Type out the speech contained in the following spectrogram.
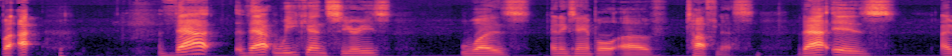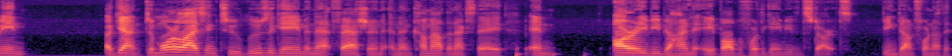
But I, that that weekend series was an example of toughness. That is, I mean, again, demoralizing to lose a game in that fashion and then come out the next day and already be behind the eight ball before the game even starts, being down four nothing.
